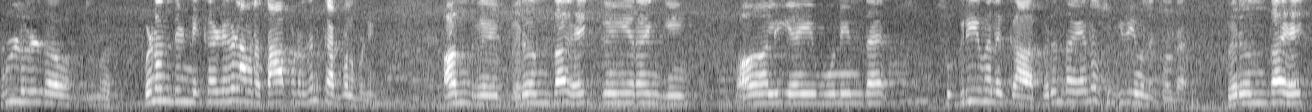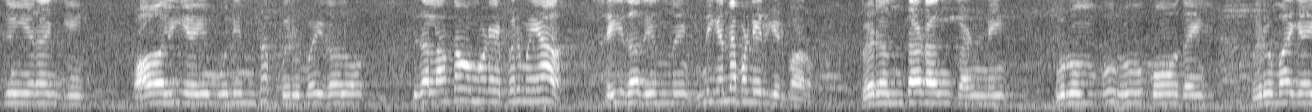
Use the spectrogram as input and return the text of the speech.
புல்லுகள் பிணந்திண்ணி கழுகுகள் அவனை சாப்பிட்றதுன்னு கற்பனை பண்ணிக்கணும் அன்று பெருந்தகைக்கு இறங்கி வாலியை முனிந்த சுக்ரீவனுக்கா பெருந்தகைன்னா சுக்ரீவனை சொல்கிறேன் பெருந்தகைக்கு இறங்கி பாலியை முனிந்த பெருமைகளோ இதெல்லாம் தான் உங்களுடைய பெருமையா? செய்தது இன்னைக்கு என்ன பண்ணியிருக்கீர் பாரு? பெருந்தடங்கண்ணி சுரும்புரு கோதை பெருமையை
